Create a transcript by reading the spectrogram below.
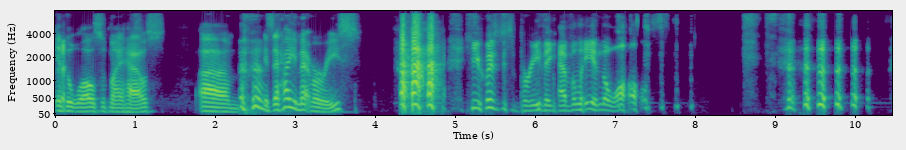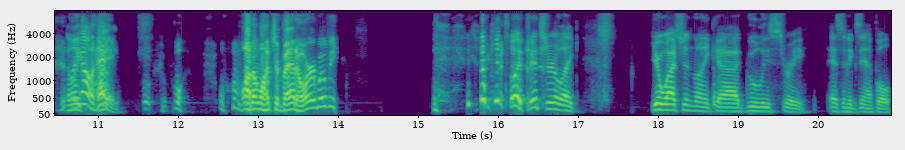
in the walls of my house. Um, is that how you met Maurice? he was just breathing heavily in the walls. And, like, oh hey, want to watch a bad horror movie? I can totally picture like you're watching like uh Ghoulies 3 as an example,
